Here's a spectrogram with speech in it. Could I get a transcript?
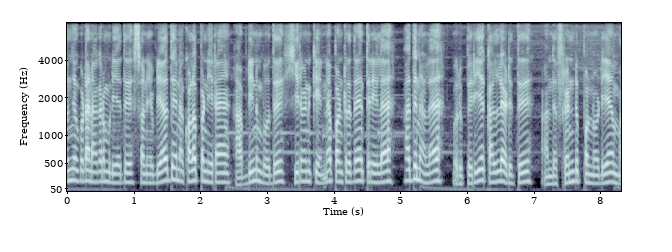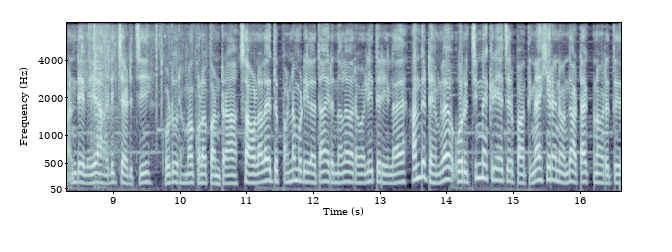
கொஞ்சம் கூட நகர முடியாது. ஸோ நான் எப்படியாவது என்னை கொலை பண்ணிடுறேன் அப்படின்னும் போது ஹீரோயினுக்கு என்ன பண்ணுறதுனே தெரியல. அதனால ஒரு பெரிய கல் எடுத்து அந்த ஃப்ரெண்டு பொண்ணுடைய மண்டையிலேயே அடிச்சு அடிச்சு கொடூரமாக கொலை பண்ணுறான் ஸோ அவளால் இது பண்ண முடியல. தான் இருந்தாலும் வேறு வழி தெரியல. அந்த டைமில் ஒரு சின்ன கிரியேச்சர் பார்த்தீங்கன்னா ஹீரோயின் வந்து அட்டாக் பண்ண வருது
